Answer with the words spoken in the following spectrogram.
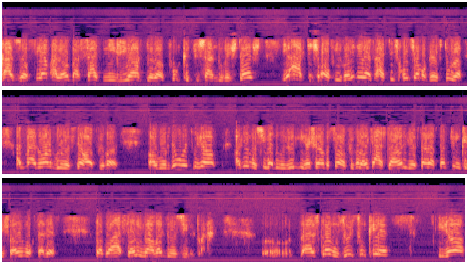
قذافی هم علاوه بر صد میلیارد دلار پول که تو صندوقش داشت یه ارتش آفریقایی دیگه از ارتش خودش هم گرفته بود. از مردمان گرفته آفریقا. آورده بود اونجا. حالی مصیبت بزرگی اینا شدن واسه آفریقا که اسلحه رو گرفتن رفتن تو این کشورهای مختلف. و با اثر این آمد دوزی می‌کنن. ارز کنم حضورتون که اینا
